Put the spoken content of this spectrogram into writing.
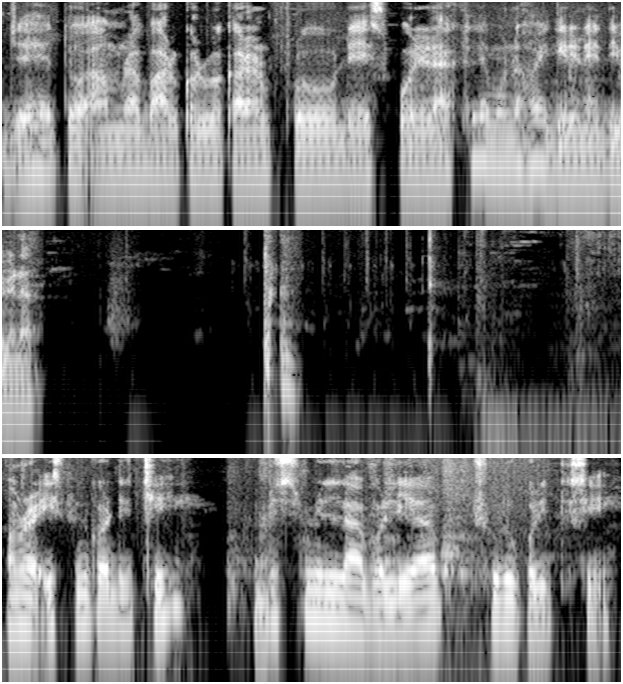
যেহেতু আমরা বার করব, কারণ প্রো ড্রেস পরে রাখলে মনে হয় গ্রেনাই দিবে না। আমরা স্পিন করে দিচ্ছি। বিসমিল্লা বলিয়া শুরু করিতেছি।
